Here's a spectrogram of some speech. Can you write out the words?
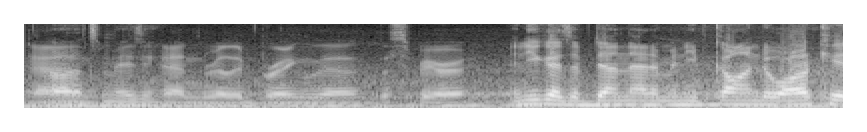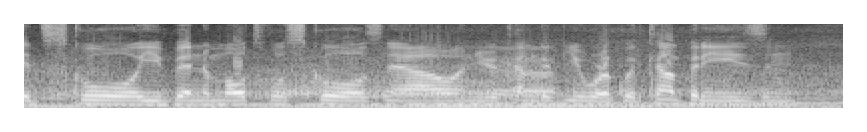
And, Oh, that's amazing. And really bring the, the spirit. And you guys have done that. I mean, you've gone to our kids' school. You've been to multiple schools now, and you come to you work with companies and kind of. Since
